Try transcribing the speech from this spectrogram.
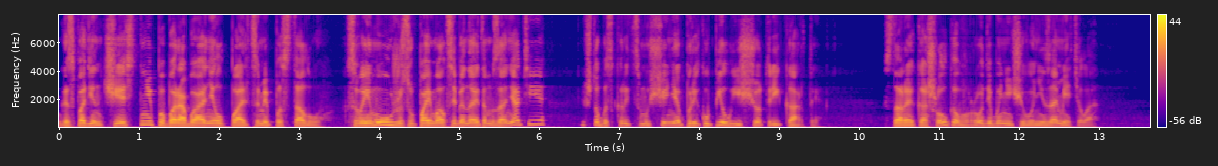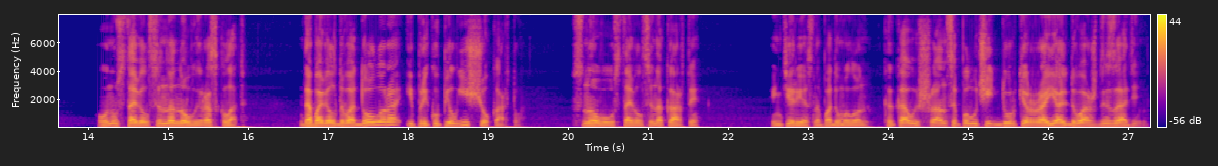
Господин Честни побарабанил пальцами по столу. К своему ужасу поймал себя на этом занятии и, чтобы скрыть смущение, прикупил еще три карты. Старая кошелка вроде бы ничего не заметила. Он уставился на новый расклад. Добавил два доллара и прикупил еще карту. Снова уставился на карты. Интересно, — подумал он, — каковы шансы получить дуркер-рояль дважды за день?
